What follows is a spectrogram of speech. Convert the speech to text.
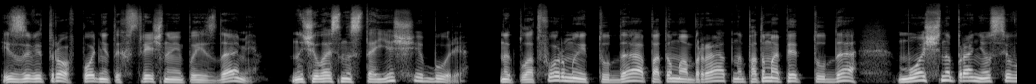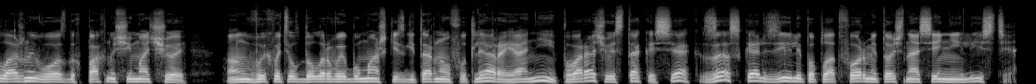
из-за ветров, поднятых встречными поездами, началась настоящая буря. Над платформой туда, потом обратно, потом опять туда мощно пронесся влажный воздух, пахнущий мочой — он выхватил долларовые бумажки из гитарного футляра, и они, поворачиваясь так и сяк, заскользили по платформе точно осенние листья,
